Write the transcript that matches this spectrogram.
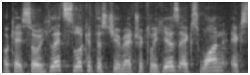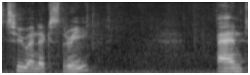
Okay, so let's look at this geometrically. Here's x1, x2, and x3. And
